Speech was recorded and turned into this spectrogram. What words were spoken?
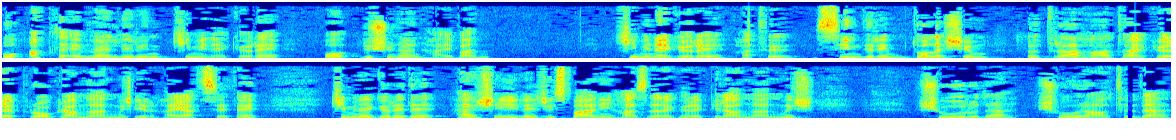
Bu aklı evvellerin kimine göre o düşünen hayvan, kimine göre hatı, sindirim, dolaşım, ıtrahata göre programlanmış bir hayat sete, kimine göre de her şeyiyle cismani hazlara göre planlanmış, şuuru da şuur altı da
